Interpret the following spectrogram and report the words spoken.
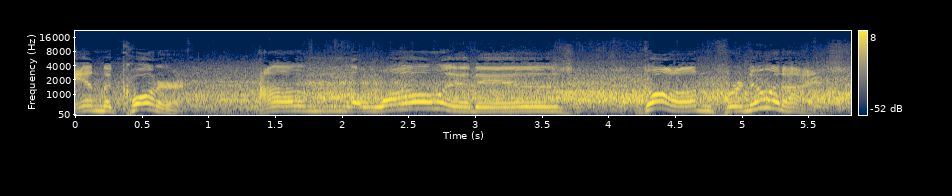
in the corner. On the wall, it is gone for Nieuwenhuis.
